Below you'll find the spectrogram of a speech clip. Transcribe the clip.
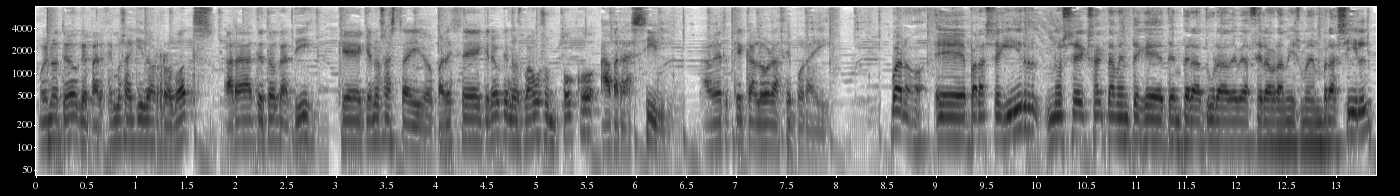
Bueno, Teo, que parecemos aquí dos robots. Ahora te toca a ti. ¿Qué, nos has traído? Parece, creo que nos vamos un poco a Brasil. A ver qué calor hace por ahí. Bueno, eh, para seguir, no sé exactamente qué temperatura debe hacer ahora mismo en Brasil,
